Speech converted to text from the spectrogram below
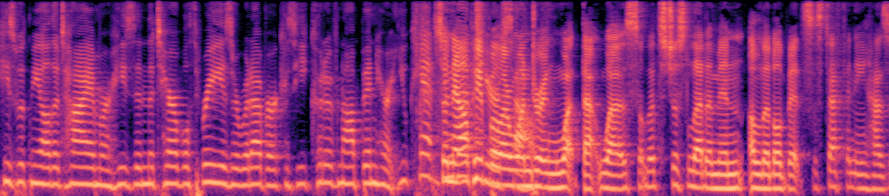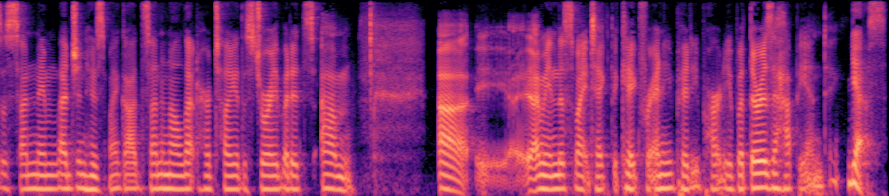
He's with me all the time, or he's in the terrible threes, or whatever, because he could have not been here. You can't. So now people are wondering what that was. So let's just let him in a little bit. So Stephanie has a son named Legend, who's my godson, and I'll let her tell you the story. But it's, um, uh, I mean, this might take the cake for any pity party, but there is a happy ending. Yes.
